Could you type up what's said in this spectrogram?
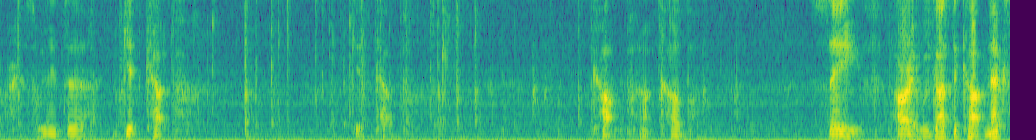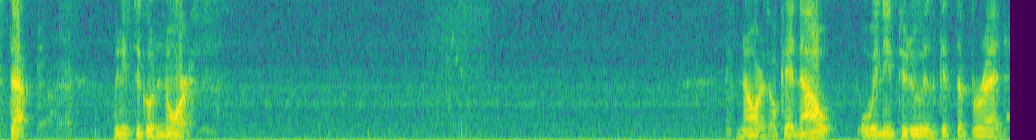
Alright, so we need to get cup. Get cup. Cup, not cub. Save. Alright, we got the cup. Next step. We need to go north. North. Okay, now what we need to do is get the bread.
